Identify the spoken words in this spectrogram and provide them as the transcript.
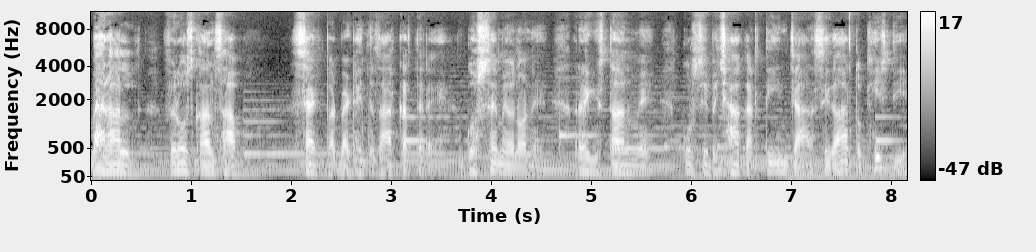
बहरहाल, फिरोज खान साहब सेट पर बैठे इंतज़ार करते रहे। गुस्से में उन्होंने रेगिस्तान में कुर्सी बिछा कर तीन चार सिगार तो खींच दिए।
